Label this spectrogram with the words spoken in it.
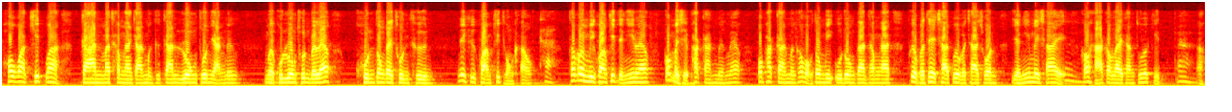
เพราะว่าคิดว่าการมาทำงานการเมืองคือการลงทุนอย่างหนึ่งเมื่อคุณลงทุนไปแล้ว คุณต้องได้ทุนคืน นี่คือความคิดของเขาค่ะถ้ามันมีความคิดอย่างนี้แล้ว ก็ไม่ใช่พรรคการเมืองแล้ว เพราะพรรคการเมืองเขาบอกต้องมีอุดมการณ์ทำงาน เพื่อประเทศชาติเพื่อประชาชน อย่างนี้ไม่ใช่อืมเขาหากำไรทางธุรกิจอ่าอะ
